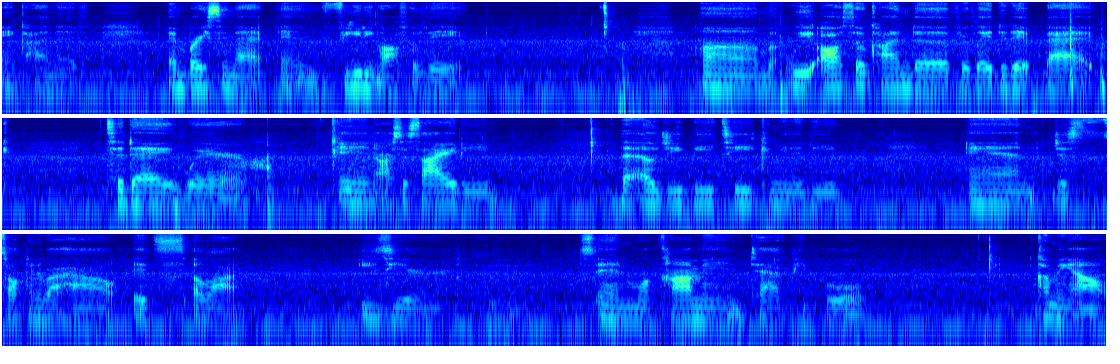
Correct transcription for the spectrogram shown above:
and kind of embracing that and feeding off of it. Um, we also kind of related it back today, where in our society, the LGBT community, and just talking about how it's a lot easier and more common to have people coming out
